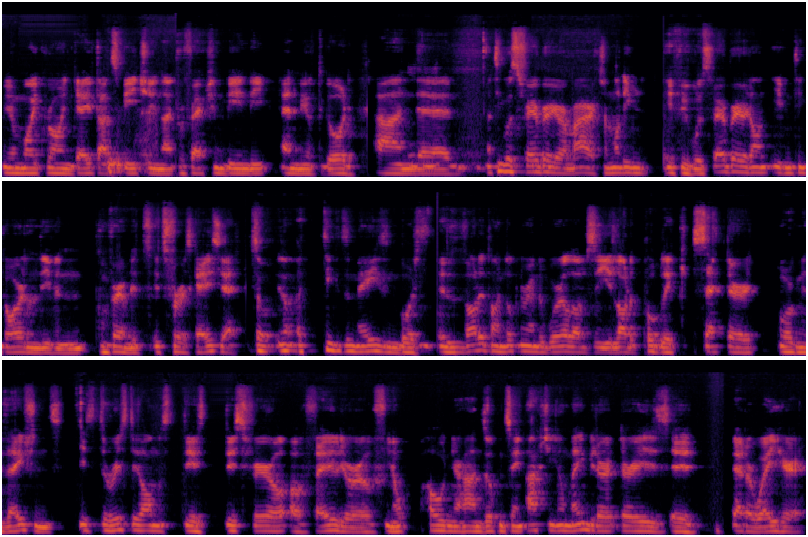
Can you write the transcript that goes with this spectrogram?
you know Mike Ryan gave that speech in that perfection being the enemy of the good, and mm-hmm. uh, I think it was February or March. I'm not even if it was February. I don't even think Ireland even confirmed its its first case yet. So you know, I think it's amazing. But a lot of time looking around the world, obviously, a lot of public sector organizations, is there is this almost this this fear of failure of you know holding your hands up and saying, actually, you know, maybe there there is a better way here.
